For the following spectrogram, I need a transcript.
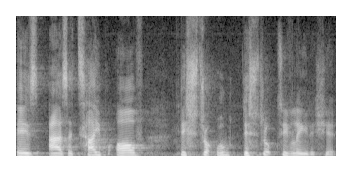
is as a type of destru- destructive leadership.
